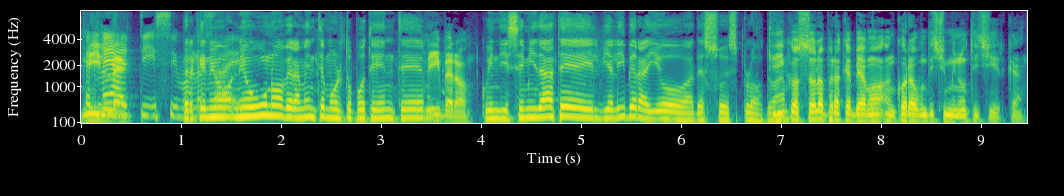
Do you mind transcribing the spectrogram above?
Per Mille. me è altissimo. Perché ne ho, ne ho, uno veramente molto potente. Libero. Quindi se mi date il via libera io adesso esplodo. Ti eh. dico solo però che abbiamo ancora 11 minuti circa.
